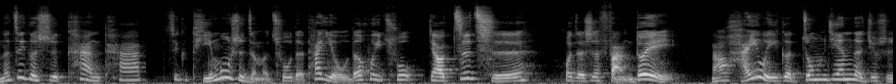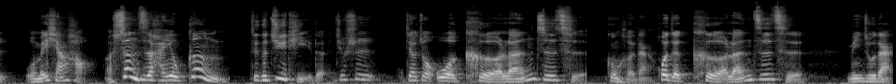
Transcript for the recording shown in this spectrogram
那这个是看他这个题目是怎么出的，他有的会出叫支持或者是反对，然后还有一个中间的就是我没想好啊，甚至还有更这个具体的就是叫做我可能支持共和党或者可能支持。民主党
